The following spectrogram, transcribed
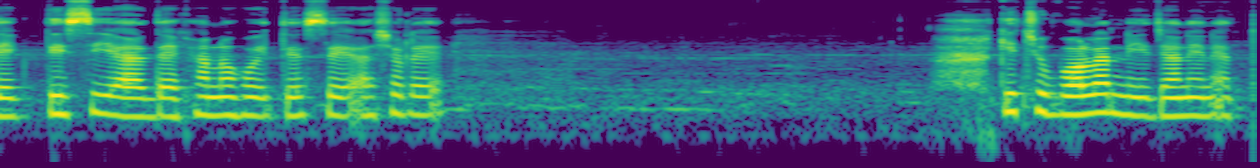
দেখতেছি আর দেখানো হইতেছে, আসলে কিছু বলার নেই, জানেন, এত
